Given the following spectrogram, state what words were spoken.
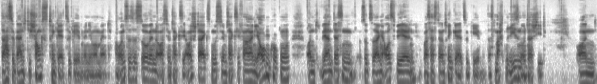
da hast du gar nicht die Chance, Trinkgeld zu geben in dem Moment. Bei uns ist es so, wenn du aus dem Taxi aussteigst, musst du dem Taxifahrer in die Augen gucken und währenddessen sozusagen auswählen, was hast du an Trinkgeld zu geben. Das macht einen riesen Unterschied. Und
